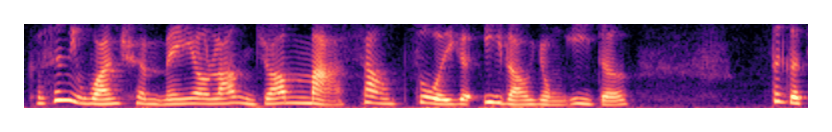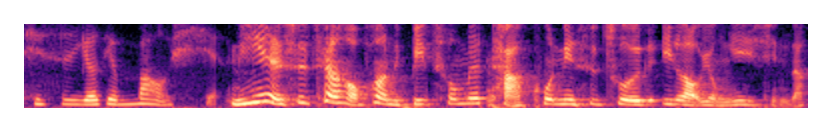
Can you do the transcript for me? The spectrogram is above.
可是你完全没有，然后你就要马上做一个一劳永逸的，那个其实有点冒险。你也是这样好不好？你鼻子都没有打过，你也是做一个一劳永逸型的，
